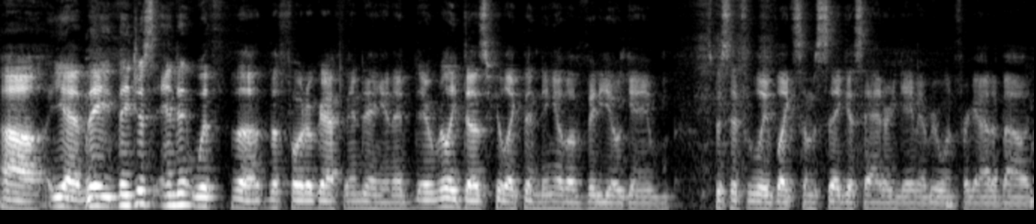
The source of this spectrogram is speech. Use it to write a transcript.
Uh, yeah, they, they just end it with the, the photograph ending, and it, it really does feel like the ending of a video game, specifically like some Sega Saturn game everyone forgot about.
